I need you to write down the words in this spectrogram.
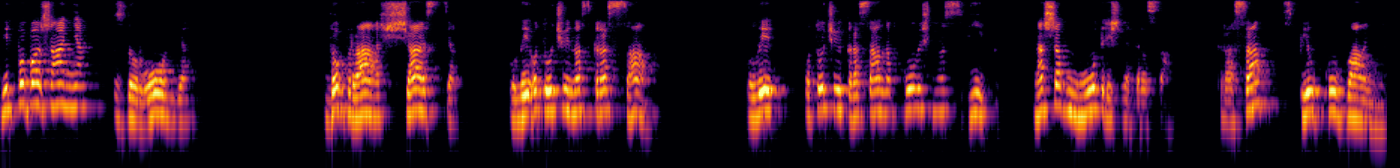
від побажання здоров'я, добра, щастя, коли оточує нас краса, коли оточує краса навколишнього світу, наша внутрішня краса, краса спілкування,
